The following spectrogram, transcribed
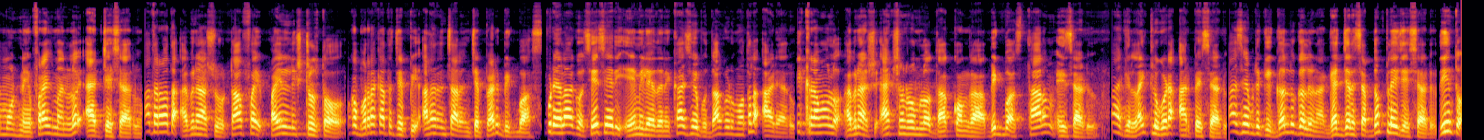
అమౌంట్ని ప్రైజ్ మనీ లో యాడ్ చేశారు. ఆ తర్వాత అవినాష్ టాప్ ఫైవ్ ఫైనలిస్టులతో ఒక బుర్ర కథ చెప్పి అలరించాలని చెప్పాడు బిగ్ బాస్ ఇప్పుడు ఎలాగో చేసేది ఏమీ లేదని కాసేపు దాగుడు మూతలు ఆడారు. ఈ క్రమంలో అవినాష్ యాక్షన్ రూమ్లో దాక్కోంగా బిగ్ బాస్ తాళం వేశాడు. అలాగే లైట్లు కూడా ఆర్పేశాడు. కాసేపటికి గల్లు గల్లున గజ్జల శబ్దం ప్లే చేశాడు. దీంతో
